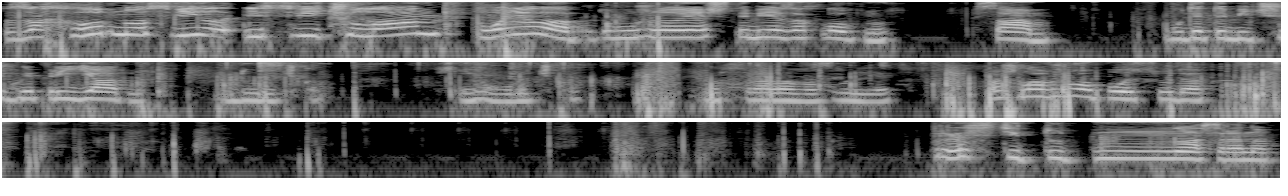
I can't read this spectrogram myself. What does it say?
Захлопнула свій, і свій чулан, поняла? Тому що я ж тобі захлопну. Сам. Буде тобі чуть неприятно, дурочка. Снегурочка. Насрала в огурец. Пошла в жопу отсюда. Прости, тут насрано.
